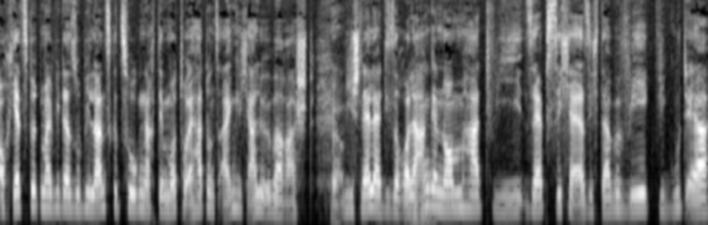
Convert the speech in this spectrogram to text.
auch jetzt wird mal wieder so Bilanz gezogen nach dem Motto, er hat uns eigentlich alle überrascht, Ja. wie schnell er diese Rolle angenommen hat, wie selbstsicher er sich da bewegt, wie gut er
